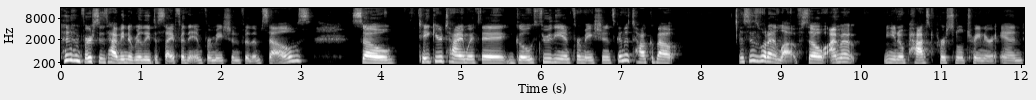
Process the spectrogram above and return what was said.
versus having to really decipher the information for themselves. So take your time with it, go through the information. It's going to talk about this is what I love. So I'm a, you know, past personal trainer and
